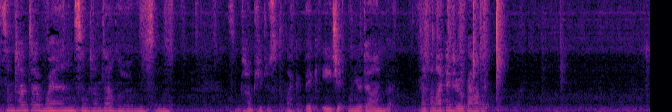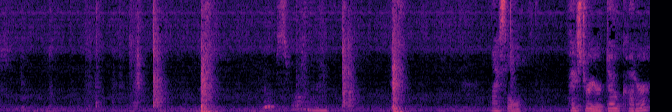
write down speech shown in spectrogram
sometimes I win, sometimes I lose, and sometimes you just look like a big Egypt when you're done, but nothing I can do about it. Oops, wrong one. Nice little pastry or dough cutter.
